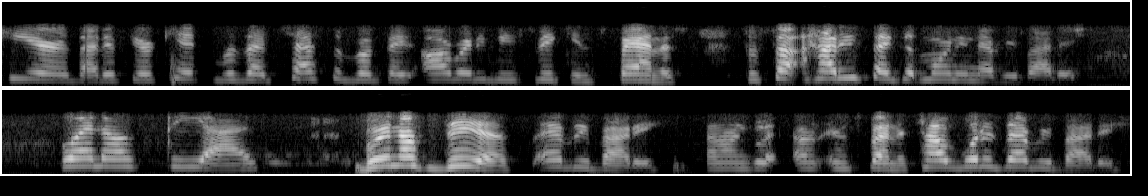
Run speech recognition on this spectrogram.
hear that if your kid was at Chesterbrook, they'd already be speaking Spanish. So, so how do you say good morning, everybody? Buenos dias. Buenos dias, everybody, in, uh, in Spanish. How? What is everybody?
